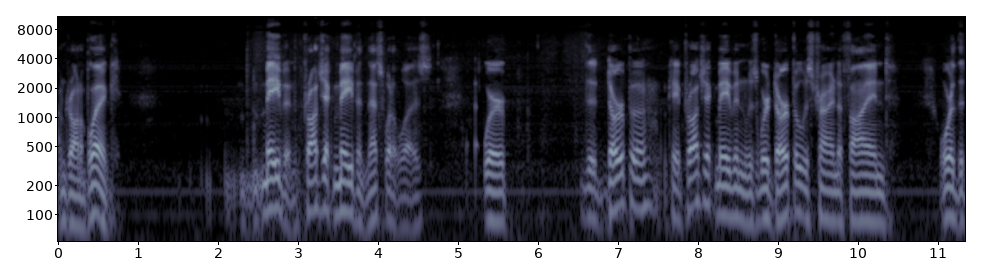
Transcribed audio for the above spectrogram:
I'm drawing a blank. Maven, Project Maven, that's what it was. Where the DARPA, okay, Project Maven was where DARPA was trying to find, or the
